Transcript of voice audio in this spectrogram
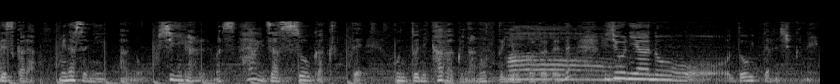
ですから皆さんにあの不思議がられます、はい、雑草学って本当に科学なの？ということでね。非常にあのどういったんでしょうかね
